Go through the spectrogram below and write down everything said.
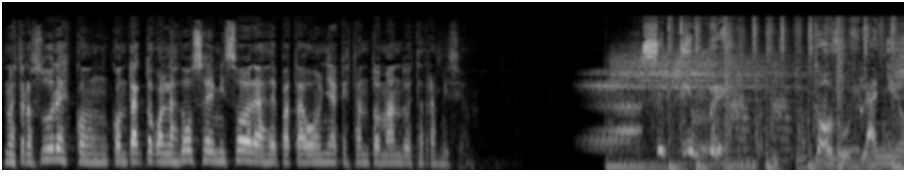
Nuestros Sures, con contacto con las 12 emisoras de Patagonia que están tomando esta transmisión. Septiembre, todo el año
